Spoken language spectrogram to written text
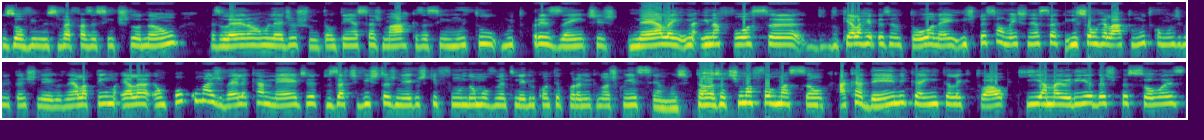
nos ouvindo, isso vai fazer sentido ou não, ela era uma mulher de Oxum, então tem essas marcas assim muito muito presentes nela e na, e na força do, que ela representou, né? E especialmente nessa, isso é um relato muito comum de militantes negros, né? Ela tem uma, ela é um pouco mais velha que a média dos ativistas negros que fundam o movimento negro contemporâneo que nós conhecemos. Então ela já tinha uma formação acadêmica e intelectual que a maioria das pessoas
